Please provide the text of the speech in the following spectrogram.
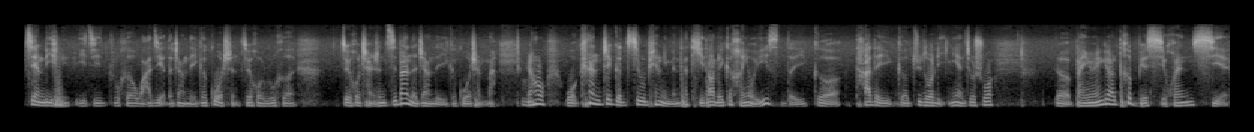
建立以及如何瓦解的这样的一个过程，最后如何最后产生羁绊的这样的一个过程吧。然后我看这个纪录片里面，他提到了一个很有意思的一个他的一个剧作理念，就是说，呃，板垣瑞二特别喜欢写。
